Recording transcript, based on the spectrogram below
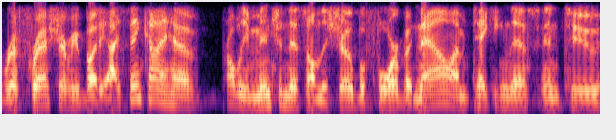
refresh everybody. I think I have probably mentioned this on the show before, but now I'm taking this into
